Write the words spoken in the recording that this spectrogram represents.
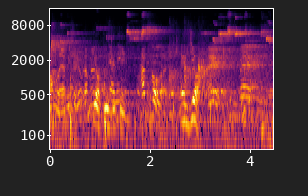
Uzmanlayan bir şey yok ama Yok, yani haklı olarak. Evci yok. Olan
